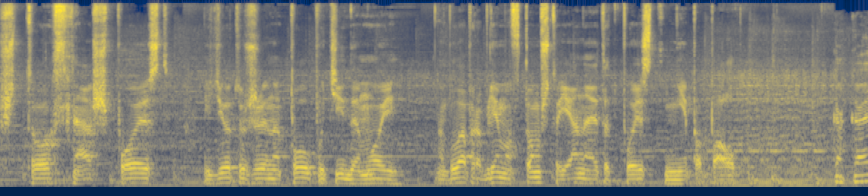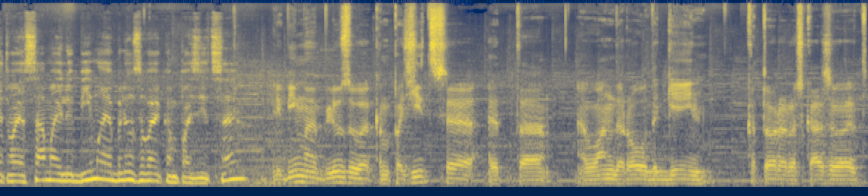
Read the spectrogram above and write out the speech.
что наш поезд идет уже на полпути домой. Но была проблема в том, что я на этот поезд не попал. Какая твоя самая любимая блюзовая композиция? Любимая блюзовая композиция — это «One the Road Again» который рассказывает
